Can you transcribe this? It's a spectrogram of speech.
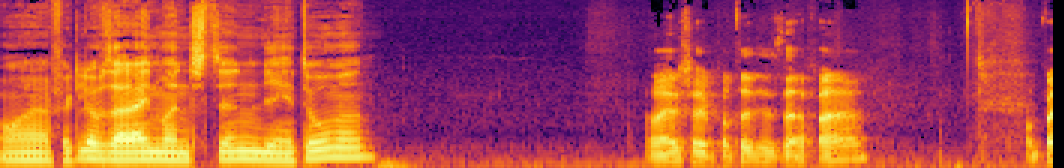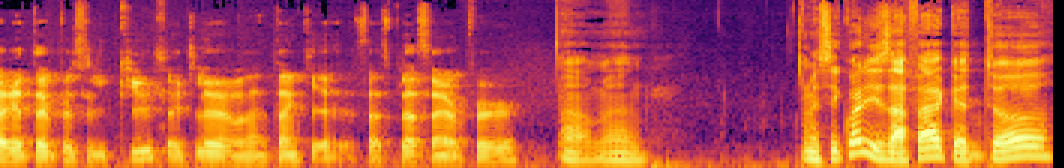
Ouais, fait que là, vous allez à Edmundston bientôt, man. Ouais, j'avais pour toi des affaires. mon père était un peu sur le cul, fait que là, on attend que ça se place un peu. Oh man. Mais c'est quoi les affaires que t'as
